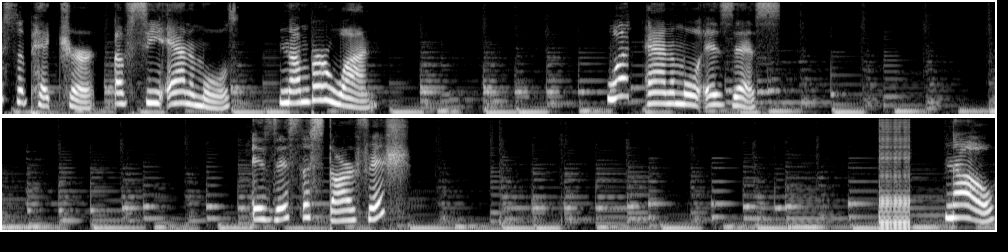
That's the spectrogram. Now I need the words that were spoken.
us a picture of sea animals. Number 1. What animal is this? Is this a starfish? No,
